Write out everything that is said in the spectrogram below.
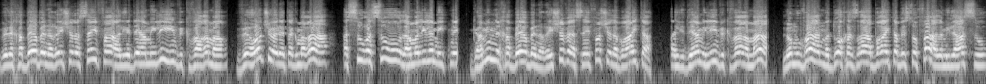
ולחבר בין הרישא לסיפא על ידי המילים וכבר אמר. ועוד שואלת הגמרא, אסור אסור, למה לי למיתנה? גם אם נחבר בין הרישא והסיפא של הברייתא על ידי המילים וכבר אמר, לא מובן מדוע חזרה הברייתא בסופה על המילה אסור.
